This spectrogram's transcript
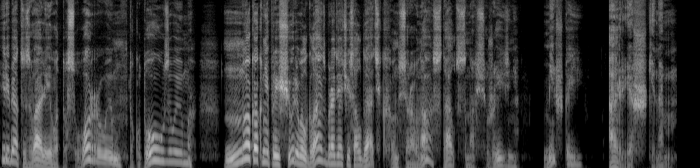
и ребята звали его то Суворовым, то Кутузовым. Но, как не прищуривал глаз бродячий солдатик, он все равно остался на всю жизнь Мишкой Орешкиным.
